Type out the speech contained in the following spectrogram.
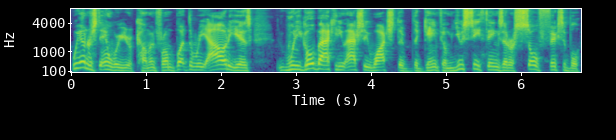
We understand where you're coming from, but the reality is when you go back and you actually watch the, the game film, you see things that are so fixable.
